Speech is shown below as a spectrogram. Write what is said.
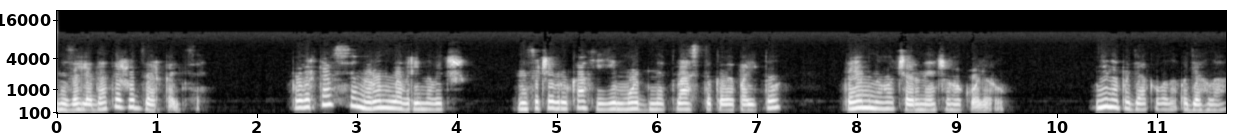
не заглядати ж у дзеркальце. Повертався Мирон Лаврінович, несучи в руках її модне пластикове пальто темного чернечого кольору. Ніна подякувала, одягла.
